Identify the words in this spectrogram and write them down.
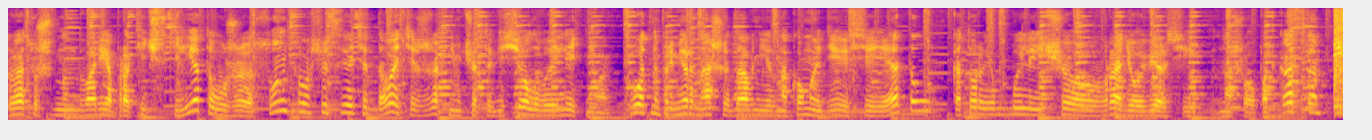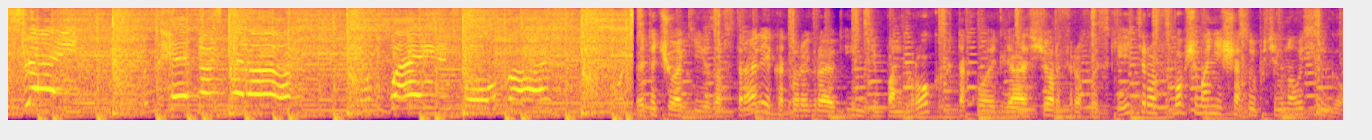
Раз уж на дворе практически лето, уже солнце вовсю светит, давайте жахнем что-то веселого и летнего. Вот, например, наши давние знакомые Dear Seattle, которые были еще в радиоверсии нашего подкаста. Это чуваки из Австралии, которые играют инди-панк-рок, такое для серферов и скейтеров. В общем, они сейчас выпустили новый сингл.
